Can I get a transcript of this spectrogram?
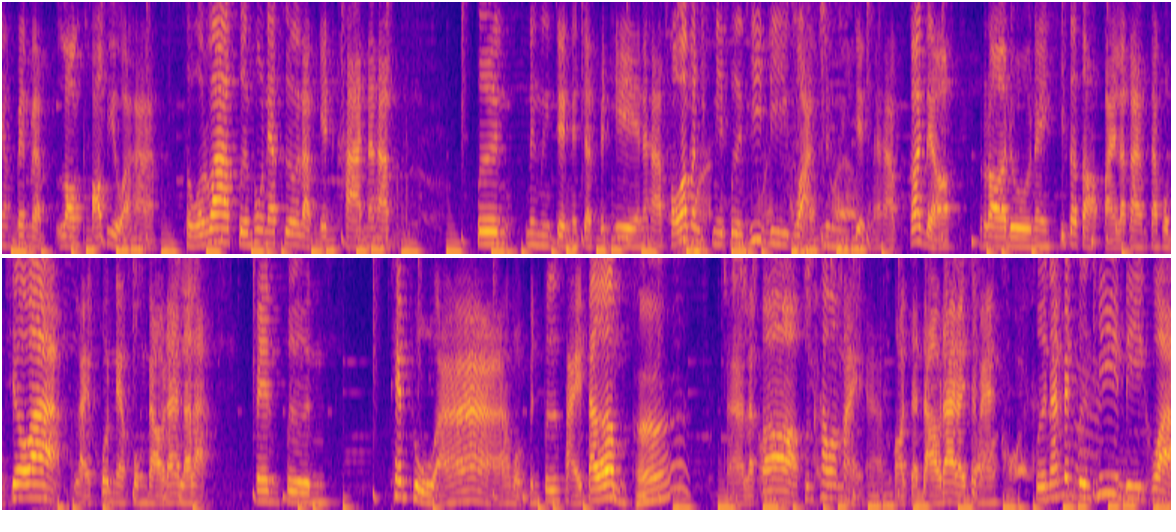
ยังเป็นแบบลองท็อปอยู่อะอะสมมติว่าปืนพวกนี้คือระดับ S card นะครับ ปืน 117เนี่ยจัดเป็น A นะครับ เพราะว่ามันมีปืนที่ดีกว่า 117 นะครับ ก็เดี๋ยวรอดูในคลิปต่อๆไปแล้วกัน แต่ผมเชื่อว่าหลายคนเนี่ยคงเดาได้แล้วล่ะ เป็นปืนเทพทูอ่าผมเป็นปืนสายเติม นะแล้วก็เพิ่งเข้ามาใหม่อะพอจะเดาได้แล้วใช่ไหมปืนนั้นเป็นปืนที่ดีกว่า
